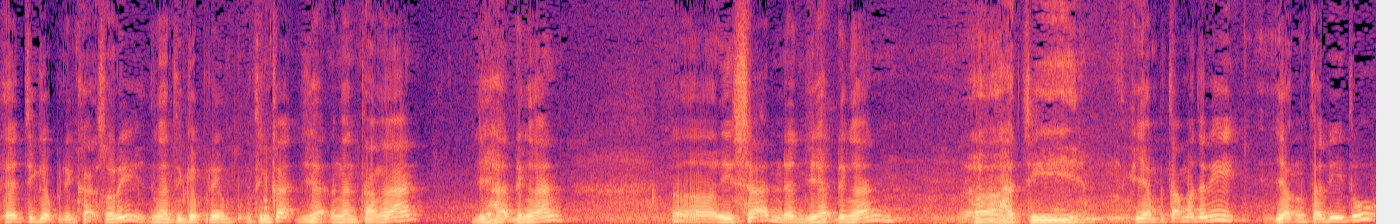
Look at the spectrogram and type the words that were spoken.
eh, tiga peringkat, sorry. Dengan tiga peringkat, jihad dengan tangan, jihad dengan uh, lisan dan jihad dengan uh, hati. Yang pertama tadi, yang tadi itu,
